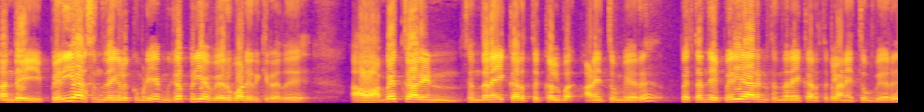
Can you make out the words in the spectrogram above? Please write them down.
தந்தை பெரியார் சிந்தனைகளுக்கும் இடையே மிகப்பெரிய வேறுபாடு இருக்கிறது. அம்பேத்கரின் சிந்தனை கருத்துக்கள் அனைத்தும் வேறு. தந்தை பெரியாரின் சிந்தனை கருத்துக்கள் அனைத்தும் வேறு.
